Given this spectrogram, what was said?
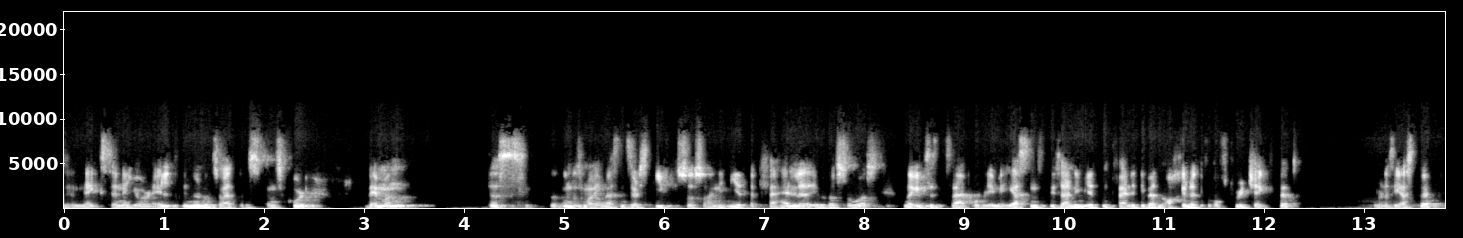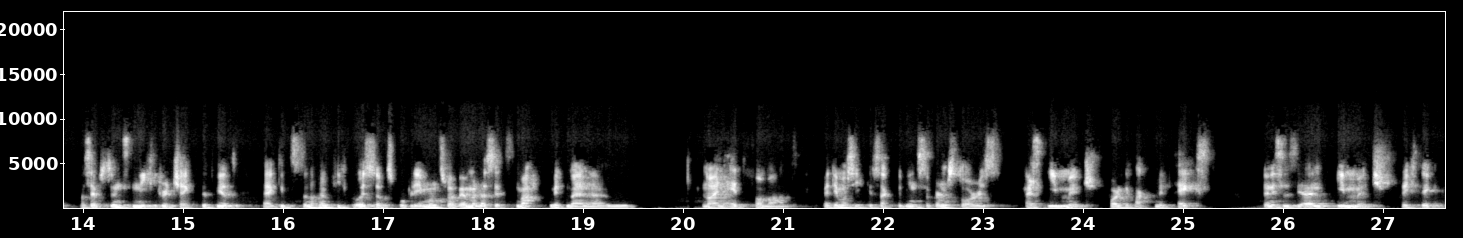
eine externe URL drinnen und so weiter. Das ist ganz cool. Wenn man das, und das mache ich meistens als GIF, so, so animierte Pfeile oder sowas. Und da gibt es zwei Probleme. Erstens, diese animierten Pfeile, die werden auch relativ oft rejected. Das erste, selbst wenn es nicht rejected wird, äh, gibt es da noch ein viel größeres Problem. Und zwar, wenn man das jetzt macht mit meinem neuen Ad-Format, mit dem, was ich gesagt habe, Instagram Stories, als Image, vollgepackt mit Text, dann ist es ja ein Image, richtig?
